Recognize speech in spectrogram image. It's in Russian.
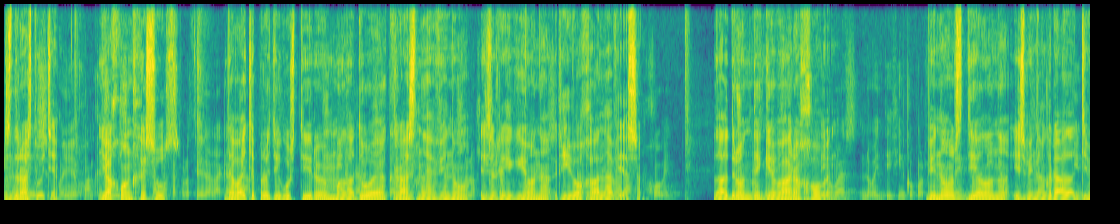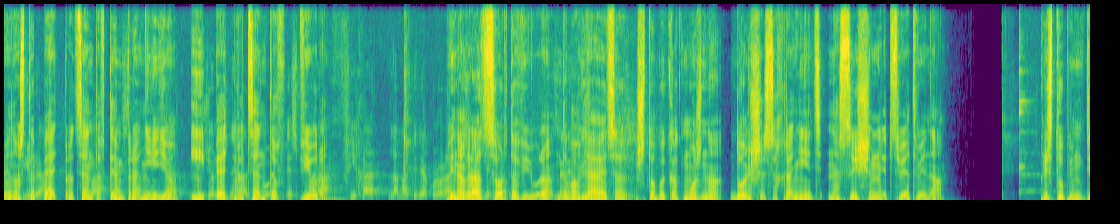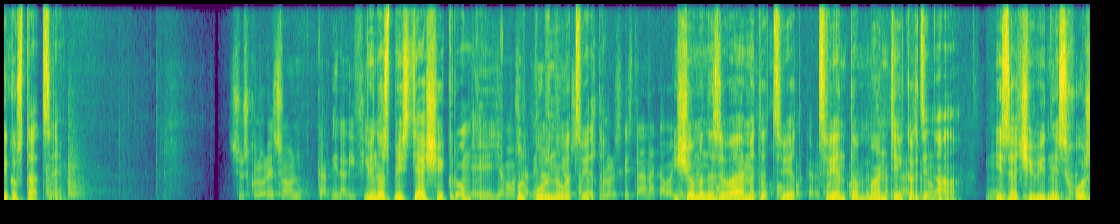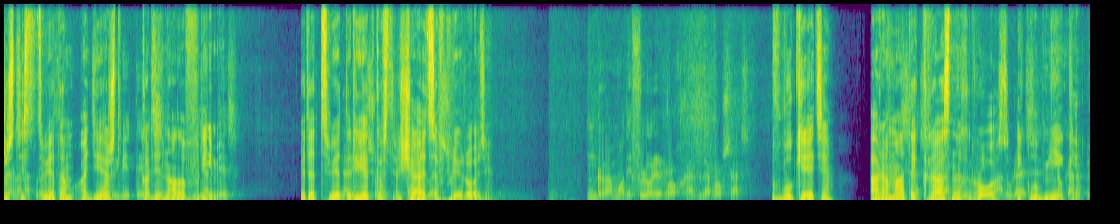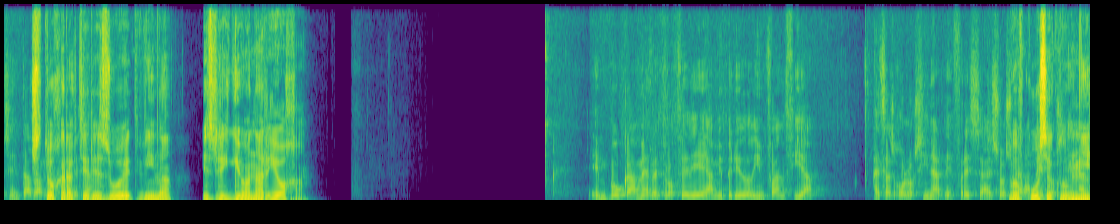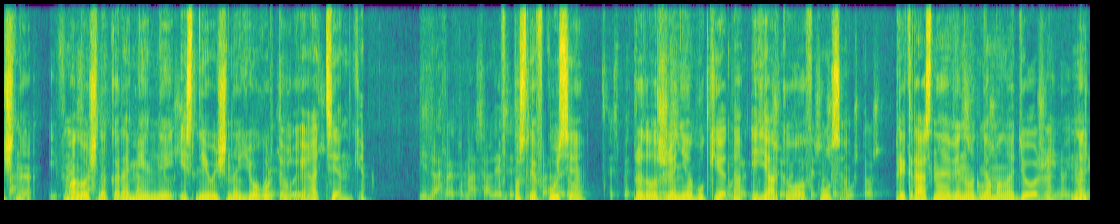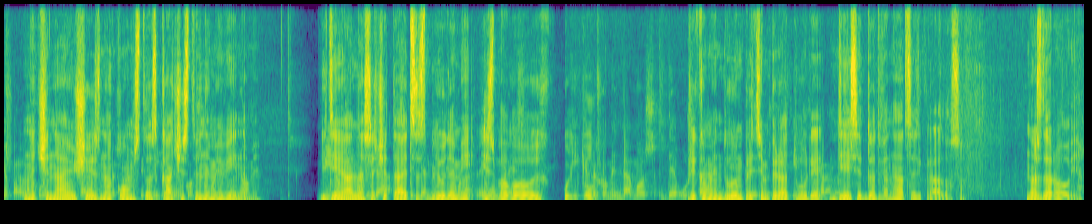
Здравствуйте, я Хуан Хесус. Давайте продегустируем молодое красное вино из региона Риоха Лавеса. Ладрон де Гевара Ховен. Вино сделано из винограда 95% темпранильо и 5% вьюра. Виноград сорта вьюра добавляется, чтобы как можно дольше сохранить насыщенный цвет вина. Приступим к дегустации. Вино с блестящей кромкой, Eh, пурпурного цвета. Еще мы называем этот цвет цветом мантии кардинала, из-за очевидной схожести с цветом одежд кардиналов в Риме. Этот цвет редко встречается в природе. В букете ароматы красных роз и клубники, что характеризует вина из региона Риоха. En boca me retrocede a mi periodo de infancia, Во вкусе клубнично, молочно-карамельные и сливочно-йогуртовые оттенки. verdadero espectáculo. Продолжение букета и яркого вкуса. Прекрасное вино для молодежи, на- начинающее знакомство с качественными винами. Идеально сочетается с блюдами из бобовых культур. Рекомендуем при entre los 10 y 12 температуре grados. 10 до 12 градусов. На здоровье.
